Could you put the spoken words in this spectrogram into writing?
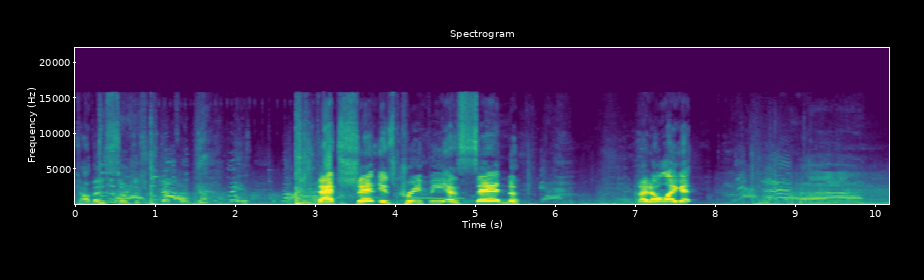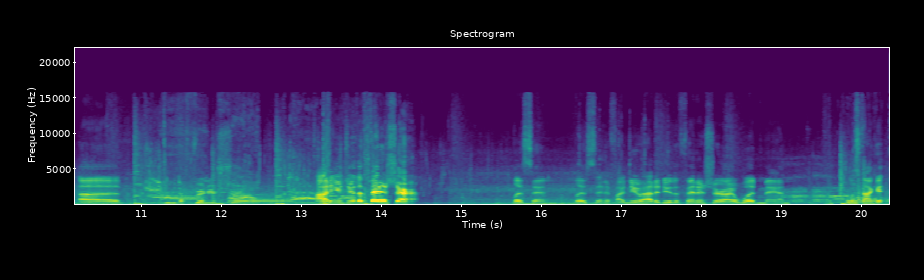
God, that is so disrespectful. That shit is creepy as sin. And I don't like it. Uh, do the finisher. How do you do the finisher? Listen, Listen, if I knew how to do the finisher, I would, man. Let's not get...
